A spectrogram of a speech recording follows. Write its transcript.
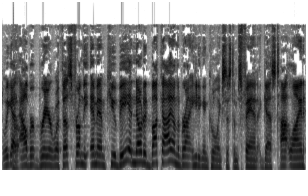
We got well, Albert Breer with us from the MMQB and noted Buckeye on the Bryant Heating and Cooling Systems fan guest hotline.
